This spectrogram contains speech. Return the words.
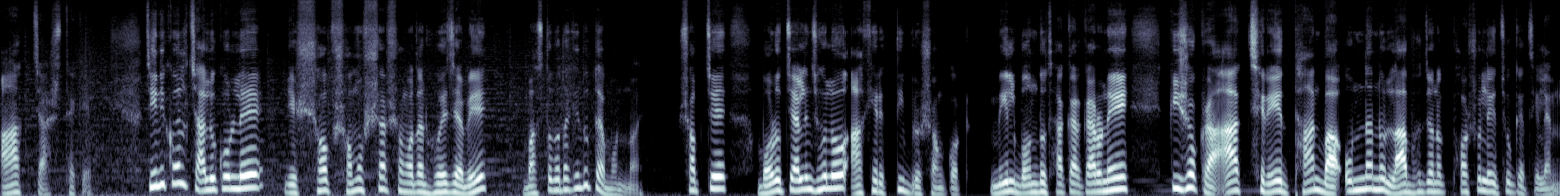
আখ চাষ থেকে। চিনিকল চালু করলে যে সব সমস্যার সমাধান হয়ে যাবে, বাস্তবতা কিন্তু তেমন নয়। সবচেয়ে বড় চ্যালেঞ্জ হলো আখের তীব্র সংকট। মিল বন্ধ থাকার কারণে কৃষকরা আখ ছেড়ে ধান বা অন্যান্য লাভজনক ফসলে ঝুঁকেছিলেন।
